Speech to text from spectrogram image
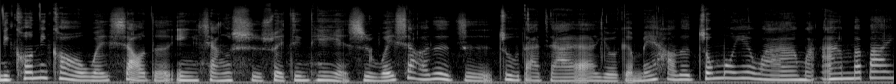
Nico Nico 微笑的音相似，所以今天也是微笑的日子。祝大家有一个美好的周末夜晚，晚安，拜拜。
